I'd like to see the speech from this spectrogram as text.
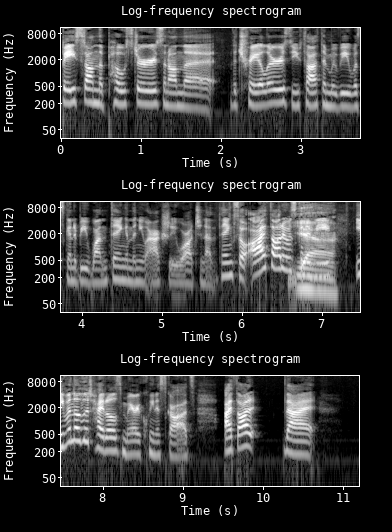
based on the posters and on the the trailers you thought the movie was going to be one thing and then you actually watch another thing so i thought it was going to Yeah. be even though the title is mary queen of scots i thought that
